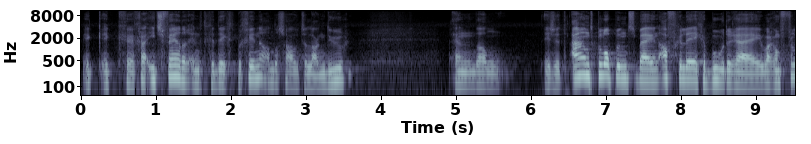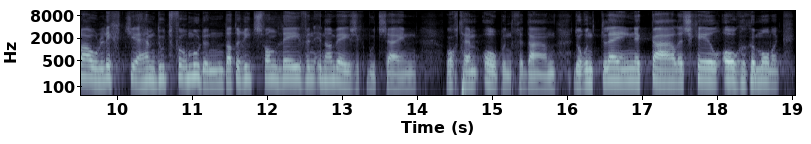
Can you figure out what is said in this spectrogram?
Ik, ik eh, ga iets verder in het gedicht beginnen, anders zou het te lang duren. En dan is het aankloppend bij een afgelegen boerderij, waar een flauw lichtje hem doet vermoeden dat er iets van leven in aanwezig moet zijn, wordt hem opengedaan door een kleine, kale, scheeloogige monnik,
